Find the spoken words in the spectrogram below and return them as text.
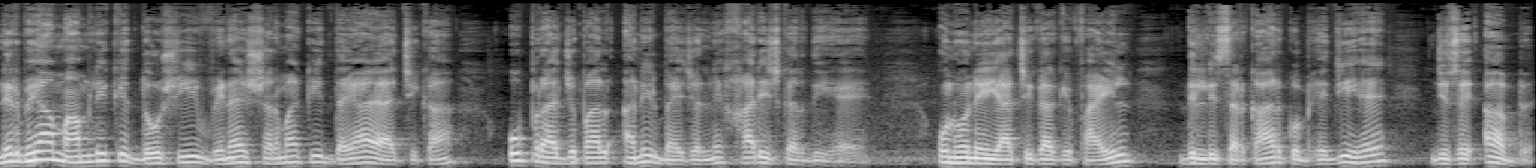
निर्भया मामले के दोषी विनय शर्मा की दया याचिका उपराज्यपाल अनिल बैजल ने खारिज कर दी है। उन्होंने याचिका की फ़ाइल दिल्ली सरकार को भेजी है, जिसे अब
